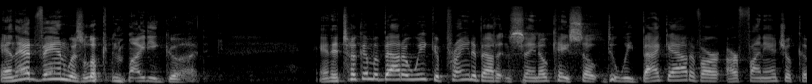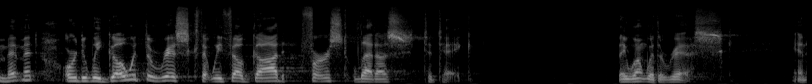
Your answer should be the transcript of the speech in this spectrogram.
And that van was looking mighty good. And it took them about a week of praying about it and saying, okay, so do we back out of our, our financial commitment or do we go with the risk that we felt God first led us to take? They went with the risk. And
